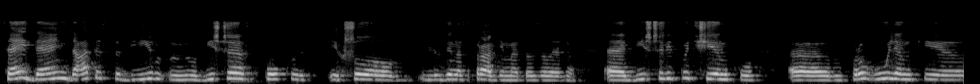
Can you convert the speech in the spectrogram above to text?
цей день дати собі ну, більше спокою, якщо людина справді метеозалежна, е, більше відпочинку, е, прогулянки,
